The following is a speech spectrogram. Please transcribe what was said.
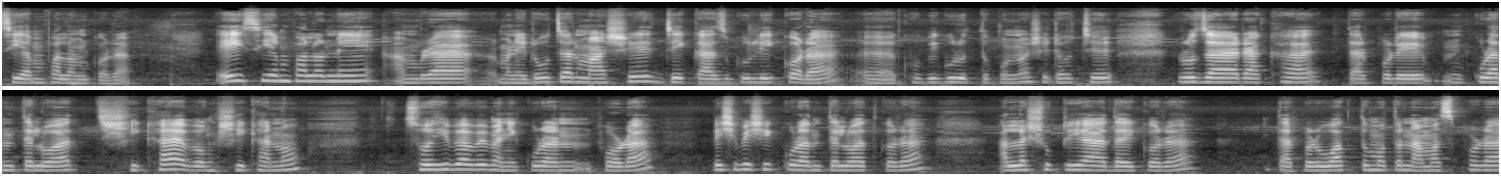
সিয়াম পালন করা। এই সিয়াম পালনে আমরা মানে রোজার মাসে যে কাজগুলি করা খুবই গুরুত্বপূর্ণ, সেটা হচ্ছে রোজা রাখা, তারপরে কোরআন তেলোয়াত শিখা এবং শিখানো, সহিভাবে মানে কোরআন পড়া, বেশি বেশি কোরআন তেলোয়াত করা আল্লাহ শুক্রিয়া আদায় করা, তারপরে ওয়াক্ত মতো নামাজ পড়া,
